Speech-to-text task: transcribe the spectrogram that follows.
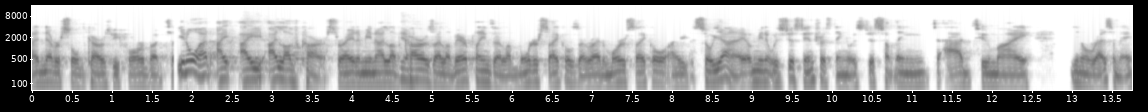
I'd never sold cars before, but uh, you know what? I, I, I love cars, right? I mean, I love yeah. cars. I love airplanes. I love motorcycles. I ride a motorcycle. I, so yeah, I mean, it was just interesting. It was just something to add to my, you know, resume.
